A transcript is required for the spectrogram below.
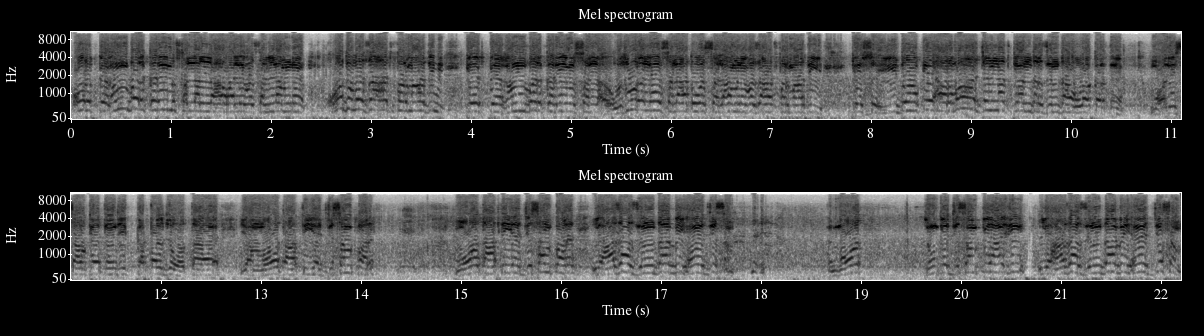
اور پیغمبر کریم صلی اللہ علیہ وسلم نے خود وضاحت فرما دی کہ پیغمبر کریم صلی اللہ حضور علیہ صلاح وسلام نے وضاحت فرما دی کہ اندر زندہ ہوا کرتے ہیں۔ مولوی صاحب کہتے ہیں جی قتل جو ہوتا ہے، یا موت آتی ہے جسم پر۔ موت آتی ہے جسم پر، لہذا زندہ بھی ہے جسم۔ موت کیونکہ جسم پہ آئے گی لہذا زندہ بھی ہے جسم۔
